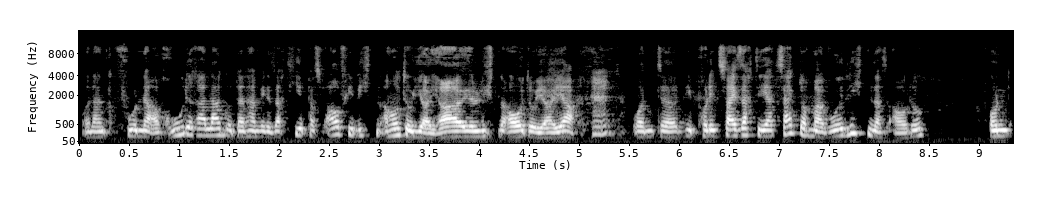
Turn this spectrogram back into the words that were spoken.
Und dann fuhren da auch Ruderer lang und dann haben wir gesagt, hier, passt auf, hier liegt ein Auto. Ja, ja, hier liegt ein Auto, ja, ja. Und äh, die Polizei sagte, ja, zeig doch mal, wo liegt denn das Auto? Und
